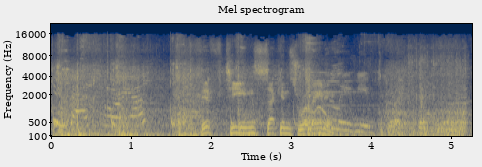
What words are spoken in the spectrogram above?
Too fast for you! 15 seconds remaining. Leave you twisted.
